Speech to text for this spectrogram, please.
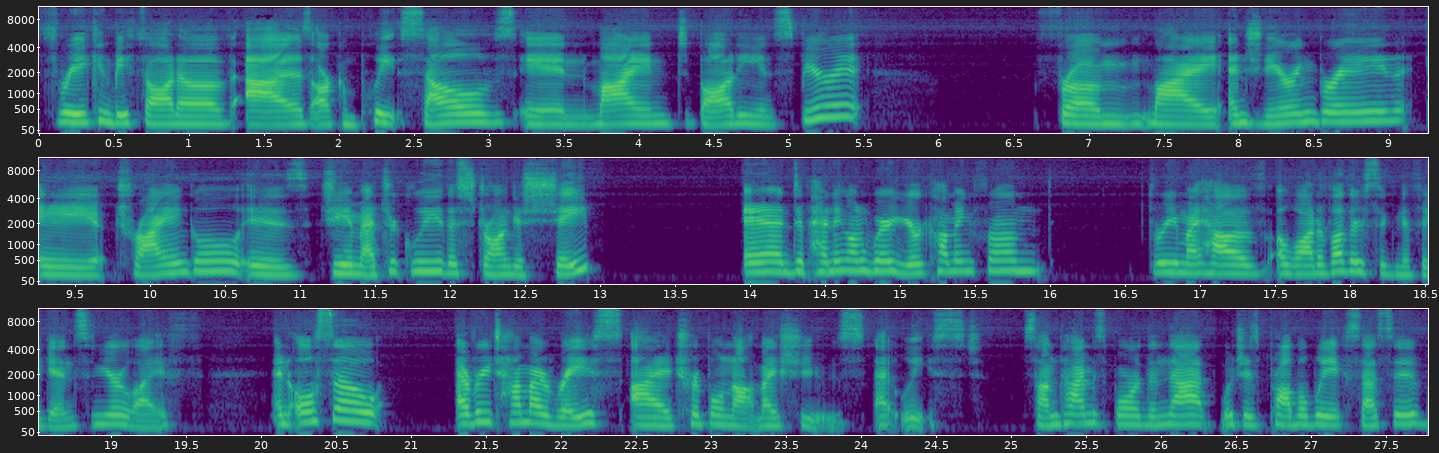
Three can be thought of as our complete selves in mind, body, and spirit. From my engineering brain, a triangle is geometrically the strongest shape and depending on where you're coming from, three might have a lot of other significance in your life. And also, every time I race, I triple knot my shoes, at least. Sometimes more than that, which is probably excessive.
